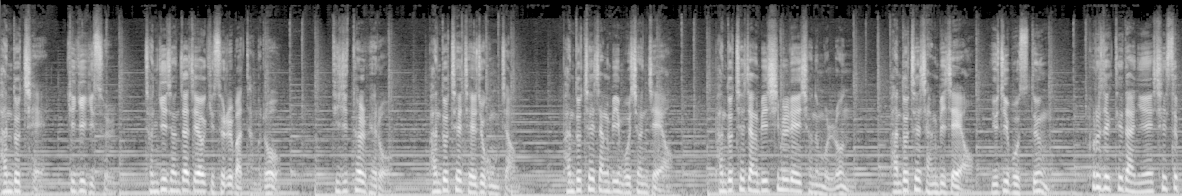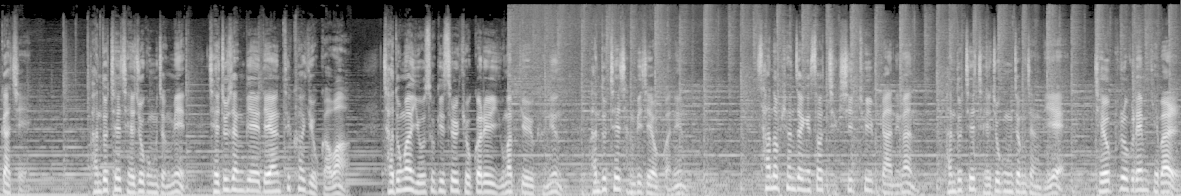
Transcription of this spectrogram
반도체, 기기기술, 전기전자 제어 기술을 바탕으로 디지털 회로, 반도체 제조 공정, 반도체 장비 모션 제어, 반도체 장비 시뮬레이션은 물론 반도체 장비 제어, 유지 보수 등 프로젝트 단위의 실습까지 반도체 제조 공정 및 제조 장비에 대한 특화 교과와 자동화 요소 기술 교과를 융합 교육하는 반도체 장비 제어과는 산업 현장에서 즉시 투입 가능한 반도체 제조 공정 장비의 제어 프로그램 개발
